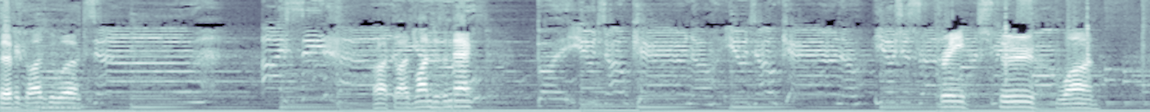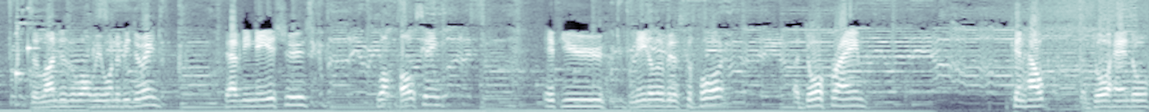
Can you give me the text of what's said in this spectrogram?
Perfect, guys. Good work. All right, guys. Lunges are next. Three, two, one. The lunges are what we want to be doing. If you have any knee issues, squat pulsing. If you need a little bit of support, a door frame can help, a door handle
